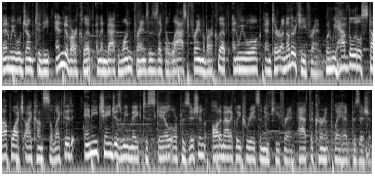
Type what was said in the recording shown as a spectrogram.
Then we will jump to the end of our clip and then back one frame. So this is like the last frame of our clip and we will enter another keyframe. When we have the little stopwatch icon selected, any changes we make to scale or position automatically creates a new keyframe at the current playhead position.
